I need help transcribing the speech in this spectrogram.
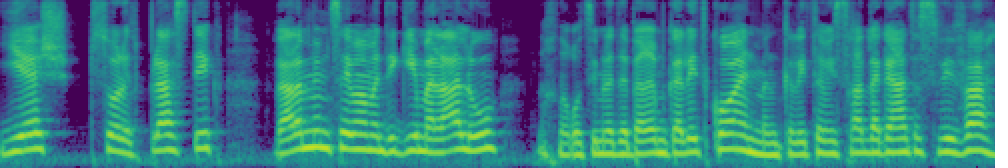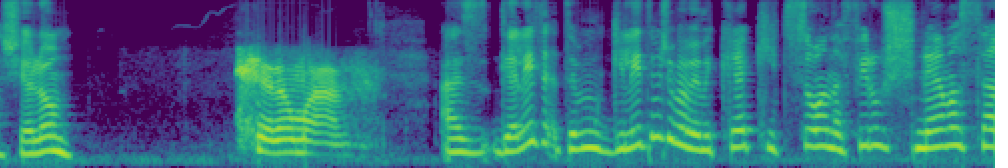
יש פסולת פלסטיק, ועל הממצאים המדאיגים הללו, אנחנו רוצים לדבר עם גלית כהן, מנכ"לית המשרד להגנת הסביבה. שלום. שלום רב. אז גלית, אתם גיליתם שבמקרה קיצון אפילו 12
